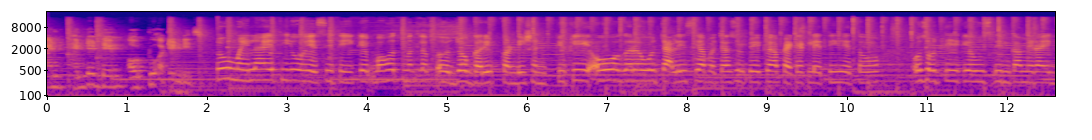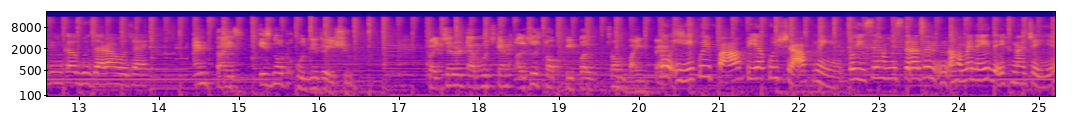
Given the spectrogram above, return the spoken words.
and handed them out to attendance जो महिलाएँ थी वो ऐसी थी कि बहुत मतलब जो गरीब कंडीशन क्योंकि वो अगर वो 40 या 50 रुपए का पैकेट लेती है तो वो सोचती है कि उस दिन का मेरा एक दिन का गुजारा हो जाए। And price is not only the issue cultural taboos can also stop people from buying pad तो ये कोई पाप या कोई श्राप नहीं है तो इसे हम इस तरह से हमें नहीं देखना चाहिए।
